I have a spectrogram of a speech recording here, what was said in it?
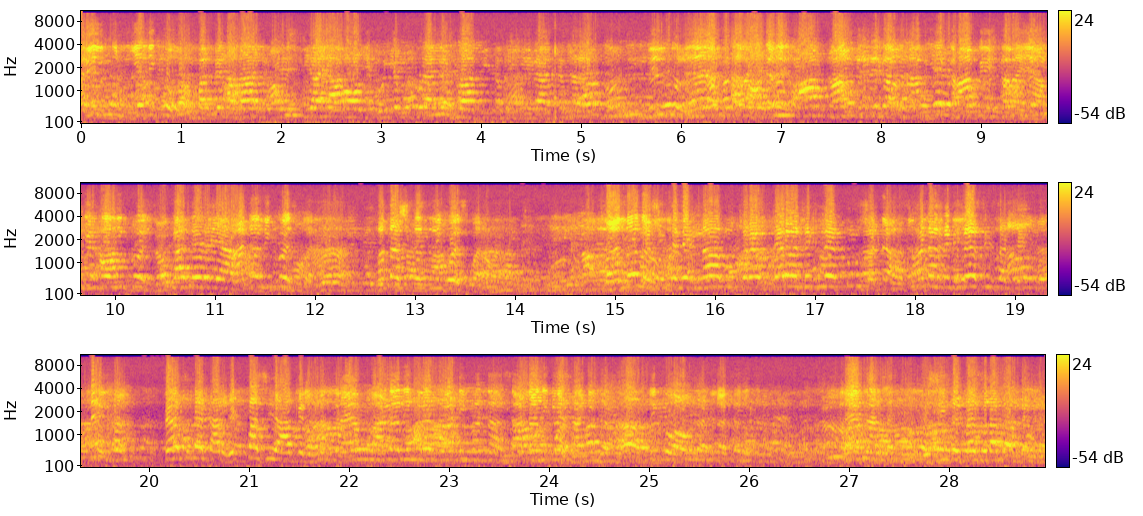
بالکل یہ لکھو محمد بن بالکل دھوکہ دے رہے ہیں لکھو اس پر۔ پتہ شکست لکھو اس پر۔ مانو نا لکھنا تو تیرا تو سکتا ساڈا سی سکتے فیصلہ کر ایک پاس آ کے ساڈا نکلے ساڈی ساڈا نکلے۔ ساڈی پتہ لکھو آؤ اللہ کرو اسی پہ فیصلہ کر لیں گے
